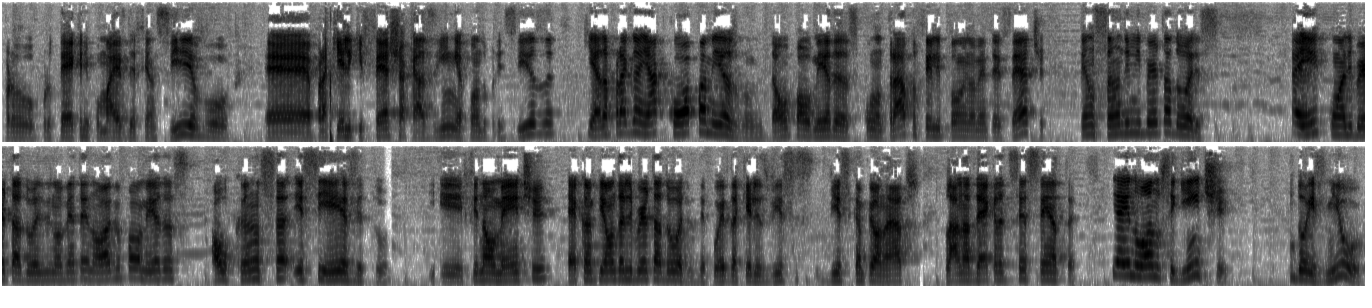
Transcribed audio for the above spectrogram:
para o técnico mais defensivo, é, para aquele que fecha a casinha quando precisa, que era para ganhar Copa mesmo. Então o Palmeiras contrata o Felipão em 97 pensando em Libertadores. Aí, com a Libertadores em 99, o Palmeiras alcança esse êxito e finalmente é campeão da Libertadores, depois daqueles vice-campeonatos lá na década de 60. E aí no ano seguinte, em 2000,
